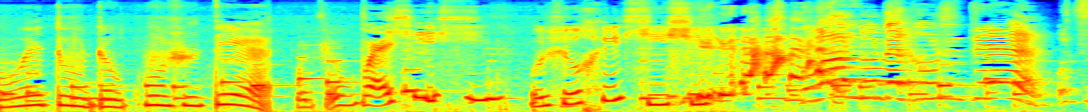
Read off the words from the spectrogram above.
温度的故事店。我是白兮兮，我是黑兮兮。有味道的故事店，我在。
